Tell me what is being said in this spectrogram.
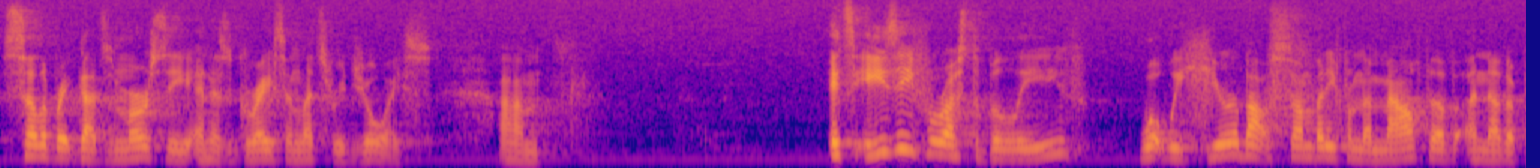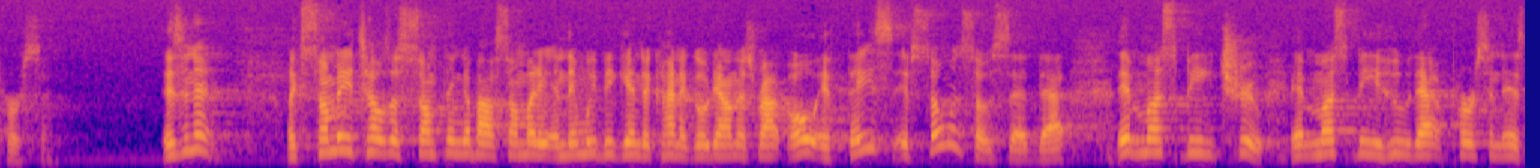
celebrate God's mercy and His grace and let's rejoice. Um, it's easy for us to believe what we hear about somebody from the mouth of another person, isn't it? Like somebody tells us something about somebody, and then we begin to kind of go down this route. Oh, if they, if so and so said that, it must be true. It must be who that person is.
